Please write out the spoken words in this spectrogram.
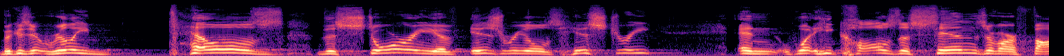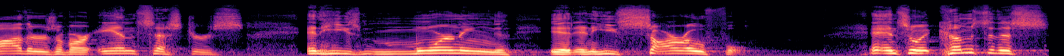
because it really tells the story of Israel's history and what he calls the sins of our fathers, of our ancestors. And he's mourning it and he's sorrowful. And so it comes to this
